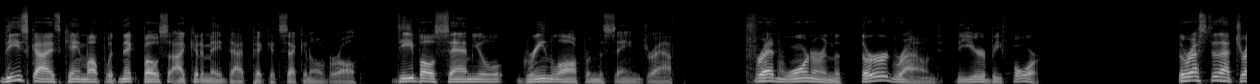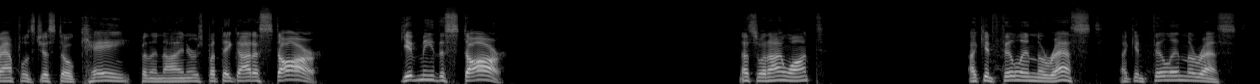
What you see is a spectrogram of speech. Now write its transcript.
these guys came up with Nick Bosa. I could have made that pick at second overall. Deebo Samuel, Greenlaw from the same draft. Fred Warner in the third round the year before. The rest of that draft was just okay for the Niners, but they got a star. Give me the star. That's what I want. I can fill in the rest. I can fill in the rest.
